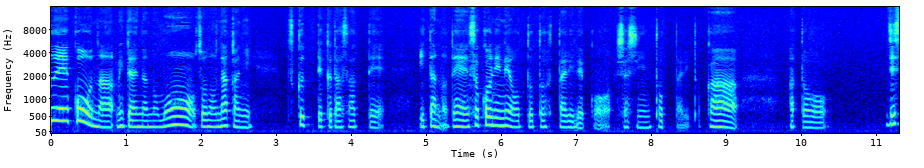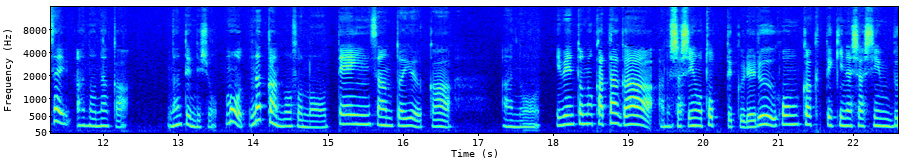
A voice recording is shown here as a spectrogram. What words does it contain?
影コーナーみたいなのもその中に作ってくださっていたのでそこにね夫と2人でこう写真撮ったりとかあと実際あのなんかなんて言うんでしょう。もう中のその店員さんというかあのイベントの方があの写真を撮ってくれる本格的な写真ブ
